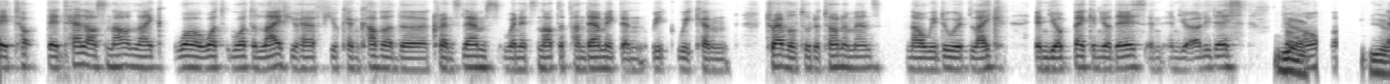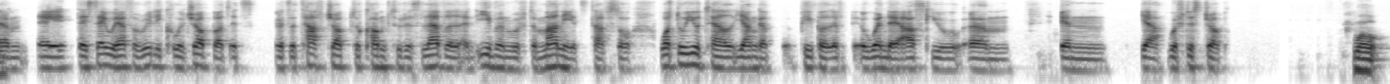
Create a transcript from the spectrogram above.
they t- they tell us now like whoa what what a life you have. You can cover the grand slams. When it's not a pandemic then we we can travel to the tournaments. Now we do it like in your back in your days in, in your early days from yeah. home. Yeah. Um, they they say we have a really cool job but it's it's a tough job to come to this level and even with the money it's tough. So what do you tell younger people if when they ask you um, in yeah with this job? Well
